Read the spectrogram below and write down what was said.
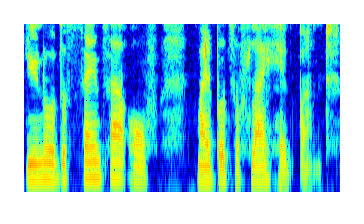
you know the center of my butterfly headband.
